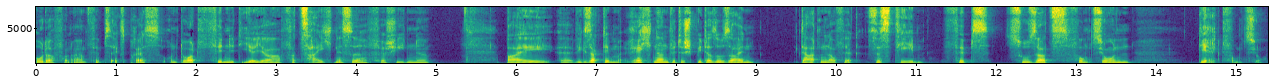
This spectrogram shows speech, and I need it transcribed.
oder von eurem FIPS Express und dort findet ihr ja Verzeichnisse verschiedene. Bei, äh, wie gesagt, dem Rechnern wird es später so sein, Datenlaufwerk, System, FIPS, Zusatzfunktionen, Direktfunktionen.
